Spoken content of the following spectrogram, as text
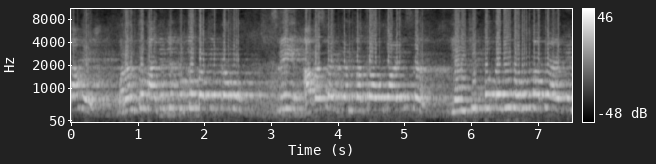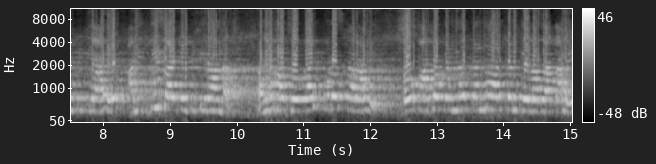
आहे परंतु माझे जे कुटुंबाचे प्रमुख श्री आबासाहेब गणपतराव उबाळे सर यांची पुतणी म्हणून माझी आयडेंटिटी आहे आणि तीच आयडेंटिटी राहणार. आणि हा जो काही आहे. तो माझ्याकडनं त्यांना अर्पण केला जात आहे.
